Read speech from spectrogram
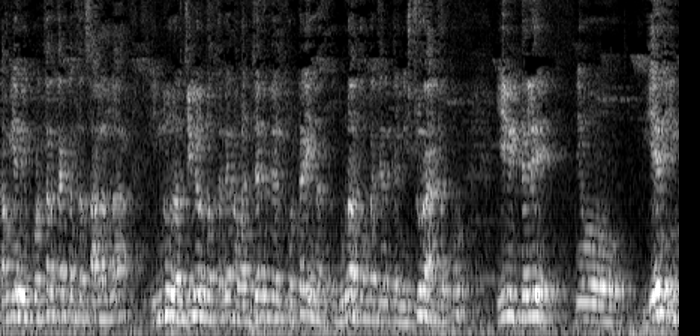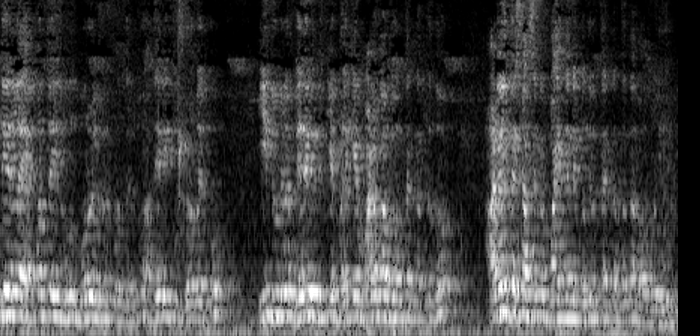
ನಮಗೆ ನೀವು ಕೊಡ್ತಿರ್ತಕ್ಕಂಥ ಸಾಲಲ್ಲ. ಇನ್ನೂರು ಅರ್ಜಿಗಳು ಬರ್ತವೆ. ನಾವು ಹತ್ತು ಜನ ಕೊಟ್ಟರೆ ನೂರ ತೊಂಬತ್ತು ಜನ ಕೈಲಿ ನಿಷ್ಠೂರ ಆಗಬೇಕು. ಈ ನಿಟ್ಟಿನಲ್ಲಿ ನೀವು ಏನು ಹಿಂದೆ ಎಲ್ಲ ಎಪ್ಪತ್ತೈದು ನೂರು ಬೋರ್ವೆಲ್ಗಳು ಕೊಡ್ತಿದ್ರು ಅದೇ ರೀತಿ ಕೊಡಬೇಕು. ಈ ದುಡ್ಡನ್ನ ಬೇರೆ ಇದಕ್ಕೆ ಬಳಕೆ ಮಾಡಬಾರ್ದು ಅಂತಕ್ಕಂಥದ್ದು ಆಡಳಿತ ಶಾಸಕರ ಬಾಯಿಂದನೇ ಬಂದಿರತಕ್ಕಂಥದ್ದು ನಾವು ನೋಡಿದ್ದೀವಿ.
